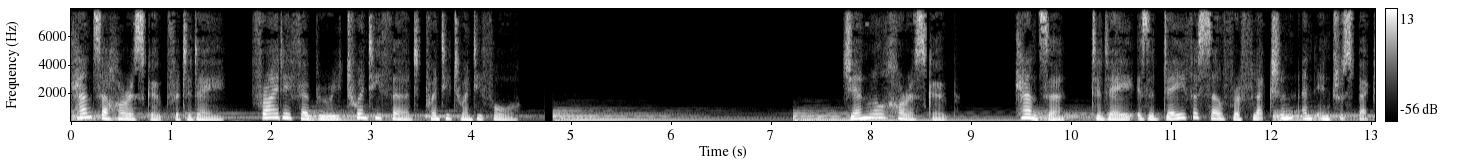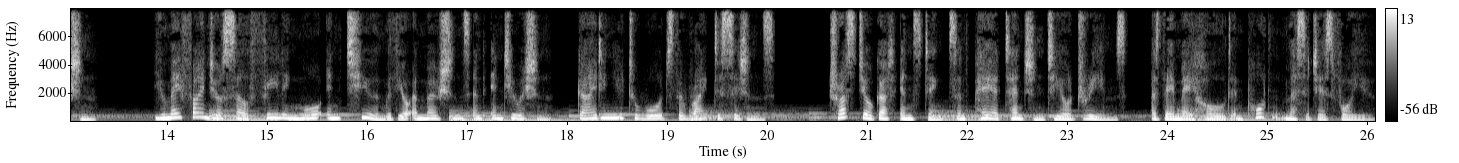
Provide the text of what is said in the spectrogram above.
Cancer horoscope for today, Friday, February 23, 2024. General horoscope. Cancer, today is a day for self reflection and introspection. You may find yourself feeling more in tune with your emotions and intuition, guiding you towards the right decisions. Trust your gut instincts and pay attention to your dreams, as they may hold important messages for you.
